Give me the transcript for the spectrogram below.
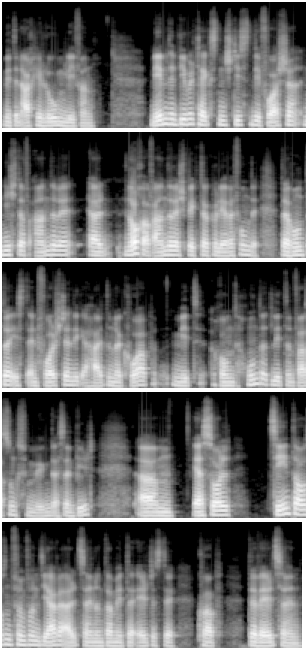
mit den Archäologen liefern. Neben den Bibeltexten stießen die Forscher nicht auf andere, äh, noch auf andere spektakuläre Funde. Darunter ist ein vollständig erhaltener Korb mit rund 100 Litern Fassungsvermögen, das ist ein Bild. Ähm, er soll 10.500 Jahre alt sein und damit der älteste Korb der Welt sein.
